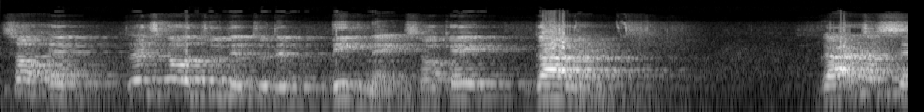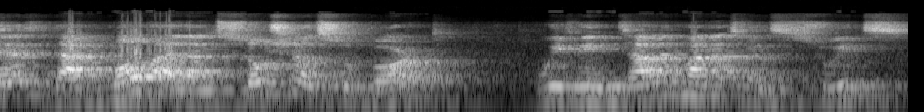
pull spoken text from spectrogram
so uh, let's go to the, to the big names, okay? Gartner. Gartner says that mobile and social support within talent management suites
